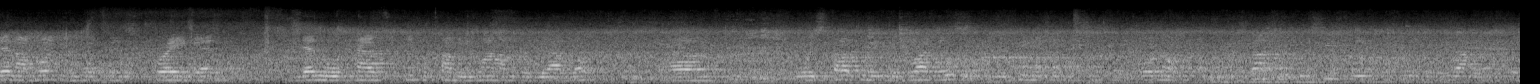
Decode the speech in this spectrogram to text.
then I'll go into the waters, pray again, and then we'll have people coming one after the other. Um, we'll start with the brothers and we'll finish with the sisters. Or no, we'll start with the sisters and finish with the brothers. The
